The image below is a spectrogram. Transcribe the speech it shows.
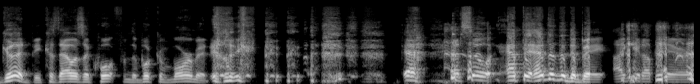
good because that was a quote from the Book of Mormon. and so at the end of the debate, I get up there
